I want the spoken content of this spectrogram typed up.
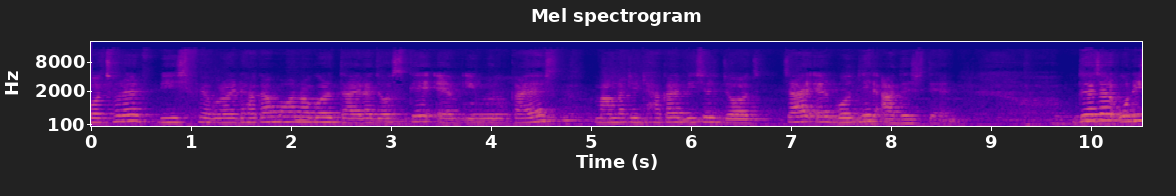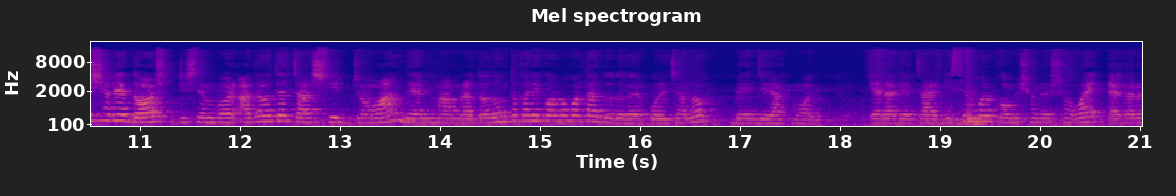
বছরের বিশ ফেব্রুয়ারি ঢাকা মহানগর দায়রা জজকে এম ইমরুল কায়েস মামলাটি ঢাকার বিশেষ জজ চার এর বদলির আদেশ দেন। দু হাজার উনিশ সালে দশ ডিসেম্বর আদালতে চার্জশিট জমা দেন মামলা তদন্তকারী কর্মকর্তা দুদকের পরিচালক বেনজির আহমদ। এর আগে চার ডিসেম্বর কমিশনের সভায় এগারো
